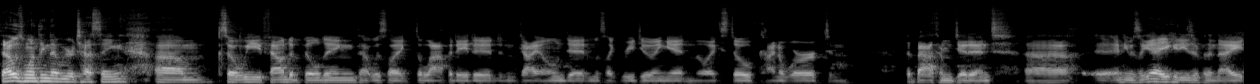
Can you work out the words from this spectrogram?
that was one thing that we were testing. Um, so we found a building that was like dilapidated and guy owned it and was like redoing it and the like stove kind of worked and the bathroom didn't. Uh, and he was like, yeah, you could use it for the night.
